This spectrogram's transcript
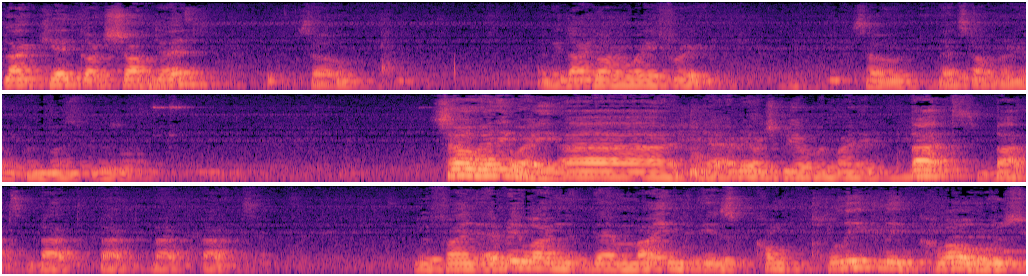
black kid got shot dead, so and the guy got away free. So that's not very open-minded, is it? So anyway, uh, yeah, everyone should be open-minded. But, but, but, but, but, but, We find everyone, their mind is completely closed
